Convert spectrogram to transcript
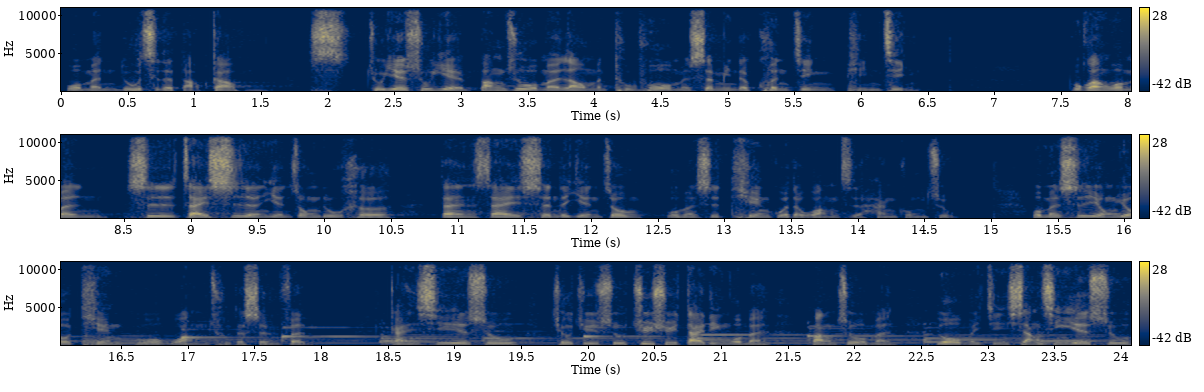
我们如此的祷告，主耶稣也帮助我们，让我们突破我们生命的困境瓶颈。不管我们是在世人眼中如何，但在神的眼中，我们是天国的王子和公主，我们是拥有天国王储的身份。感谢耶稣，求主耶稣继续带领我们，帮助我们。若我们已经相信耶稣，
